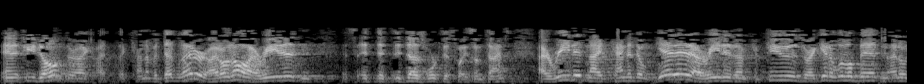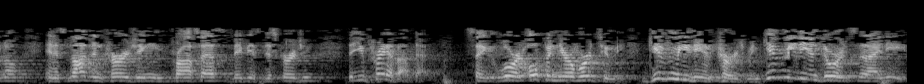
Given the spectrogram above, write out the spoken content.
And if you don't, they're like kind of a dead letter. I don't know. I read it, and it, it, it, does work this way sometimes. I read it, and I kind of don't get it. I read it, I'm confused, or I get a little bit, and I don't know. And it's not an encouraging process. Maybe it's discouraging. That you pray about that. Say, Lord, open your word to me. Give me the encouragement. Give me the endurance that I need.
